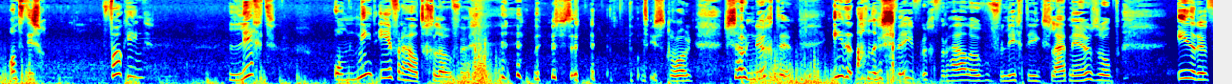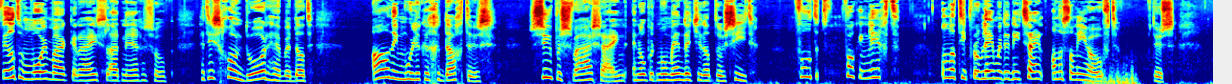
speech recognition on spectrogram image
Want het is fucking licht om niet in verhaal te geloven. dus dat is gewoon zo nuchter. Ieder ander zweverig verhaal over verlichting slaat nergens op. Iedere veel te mooi makerij slaat nergens op. Het is gewoon doorhebben dat al die moeilijke gedachten super zwaar zijn. En op het moment dat je dat doorziet, voelt het fucking licht. Omdat die problemen er niet zijn, anders dan in je hoofd. Dus,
